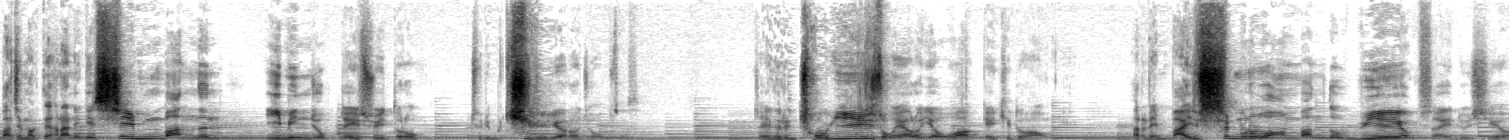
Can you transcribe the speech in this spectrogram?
마지막 때 하나님께 쓰임 받는 이 민족 될 수 있도록 주님 길을 열어주옵소서. 저희들은 종일 송야로 여호와께 기도하오니 하나님 말씀으로 한반도 위에 역사해 주시어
